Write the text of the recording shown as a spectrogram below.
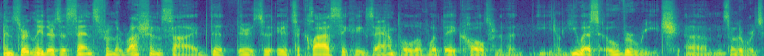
And certainly, there's a sense from the Russian side that there's a, it's a classic example of what they call sort of a you know U.S. overreach. Um, in other words,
